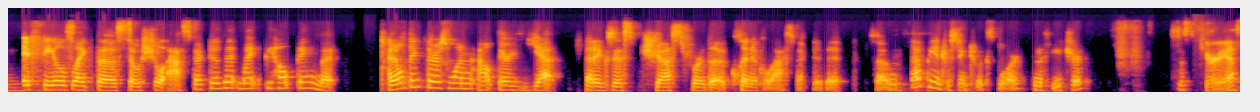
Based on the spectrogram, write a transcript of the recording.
Mm-hmm. It feels like the social aspect of it might be helping, but I don't think there's one out there yet that exists just for the clinical aspect of it. So mm. that'd be interesting to explore in the future just curious.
